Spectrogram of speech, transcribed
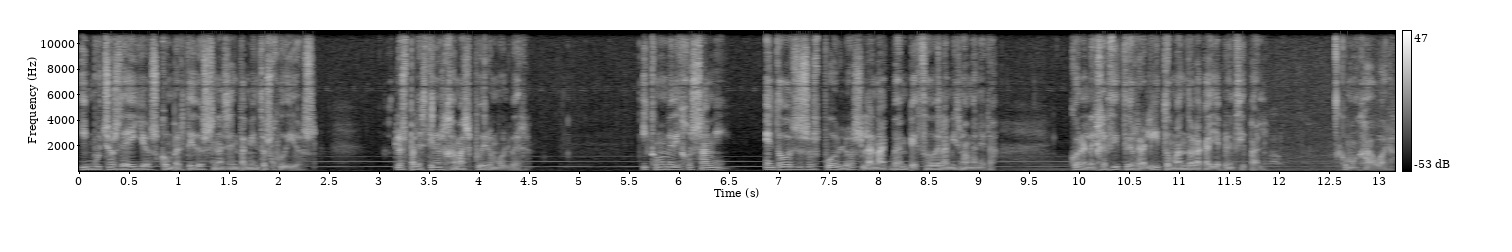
y muchos de ellos convertidos en asentamientos judíos. Los palestinos jamás pudieron volver. Y como me dijo Sami, en todos esos pueblos la Nakba empezó de la misma manera, con el ejército israelí tomando la calle principal, como en Hawara.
